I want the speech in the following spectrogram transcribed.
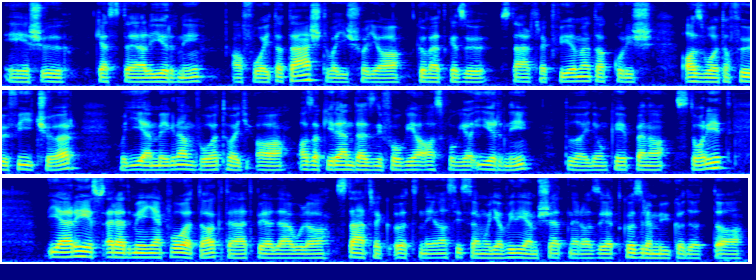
és ő kezdte el írni a folytatást, vagyis hogy a következő Star Trek filmet, akkor is az volt a fő feature, hogy ilyen még nem volt, hogy a, az, aki rendezni fogja, az fogja írni tulajdonképpen a sztorit. Ilyen rész eredmények voltak, tehát például a Star Trek 5-nél azt hiszem, hogy a William Shatner azért közreműködött a,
